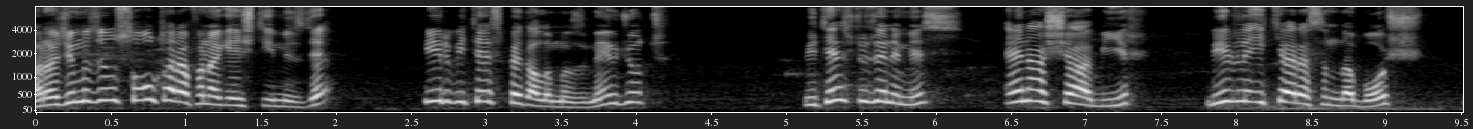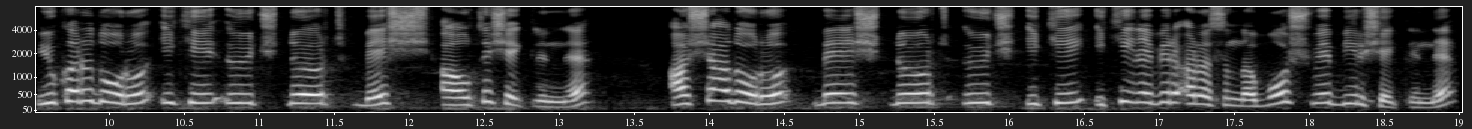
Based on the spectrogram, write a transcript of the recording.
Aracımızın sol tarafına geçtiğimizde bir vites pedalımız mevcut. Vites düzenimiz en aşağı 1, 1 ile 2 arasında boş, yukarı doğru 2, 3, 4, 5, 6 şeklinde, aşağı doğru 5, 4, 3, 2, 2 ile 1 arasında boş ve 1 şeklinde.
